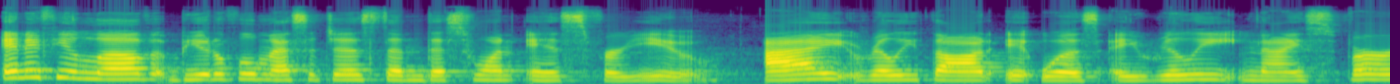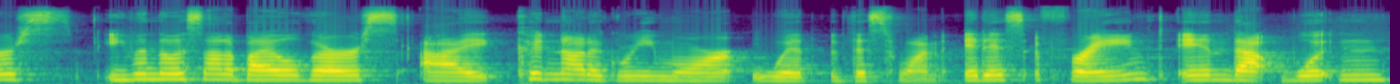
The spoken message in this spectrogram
And if you love beautiful messages, then this one is for you. I really thought it was a really nice verse. Even though it's not a Bible verse, I could not agree more with this one. It is framed in that wooden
